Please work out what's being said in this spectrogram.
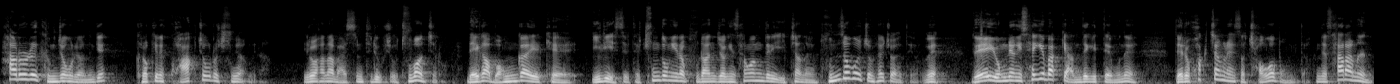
하루를 긍정으로 여는 게 그렇게 과학적으로 중요합니다. 이걸 하나 말씀드리고 싶고 두 번째로 내가 뭔가 이렇게 일이 있을 때 충동이나 불안적인 상황들이 있잖아요. 분석을 좀 해줘야 돼요. 왜? 뇌 용량이 세개밖에안 되기 때문에 뇌를 확장을 해서 적어봅니다. 근데 사람은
